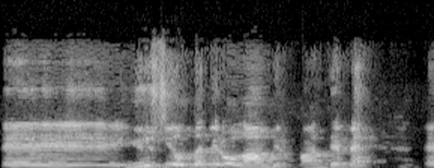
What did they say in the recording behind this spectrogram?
e, 100 yılda bir olan bir pandemi e,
